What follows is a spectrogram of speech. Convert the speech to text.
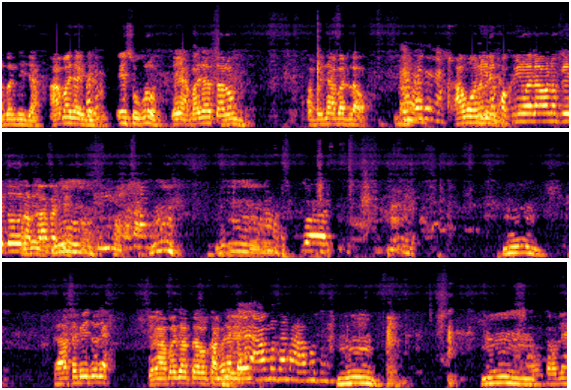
બંધ થઈ જા આબાજ આવી જાય એ છોકરો તે આબાજ આવતા રહો આ ભાઈને આબાજ લાવો આવો અને પકડીને લાવવાનો કે તો નકા કરશે રાતે બેજો લે તે આબાજ આવતા રહો કાલ એ આમ ગાના આમ ગાના. આવતા લે.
